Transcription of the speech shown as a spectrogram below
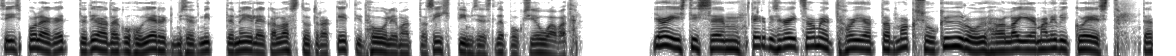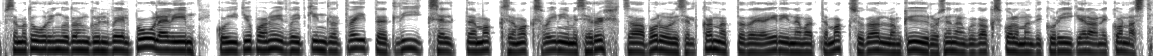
siis pole ka ette teada, kuhu järgmised mitte meelega lastud raketid hoolimata sihtimisest lõpuks jõuavad ja Eestisse Tervisekaitseamet hoiatab maksuküüru üha laiema leviku eest. täpsemad uuringud on küll veel pooleli, kuid juba nüüd võib kindlalt väita, et liigselt makse maksva inimese rüht saab oluliselt kannatada ja erinevate maksude all on küürus enam kui kaks kolmandikku riigi elanikkonnast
